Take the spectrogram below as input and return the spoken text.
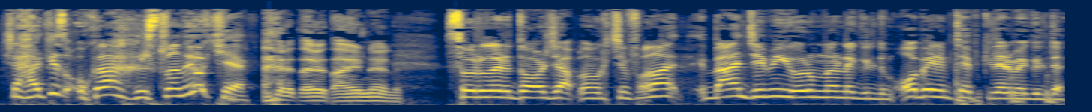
İşte herkes o kadar hırslanıyor ki Evet evet aynen öyle. soruları doğru cevaplamak için falan. Ben Cem'in yorumlarına güldüm. O benim tepkilerime güldü.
